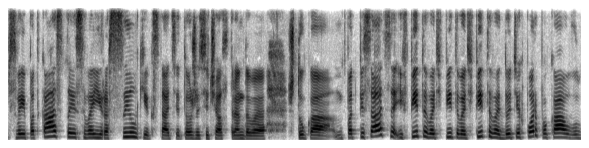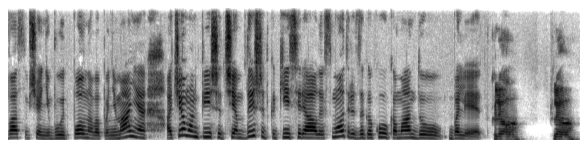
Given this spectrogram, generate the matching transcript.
свои подкасты, свои рассылки, кстати, тоже сейчас трендовая штука, подписаться и впитывать, впитывать, впитывать до тех пор, пока у вас вообще не будет полного понимания, о чем он пишет, чем дышит, какие сериалы смотрит, за какую команду болеет. Клево. Клево.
